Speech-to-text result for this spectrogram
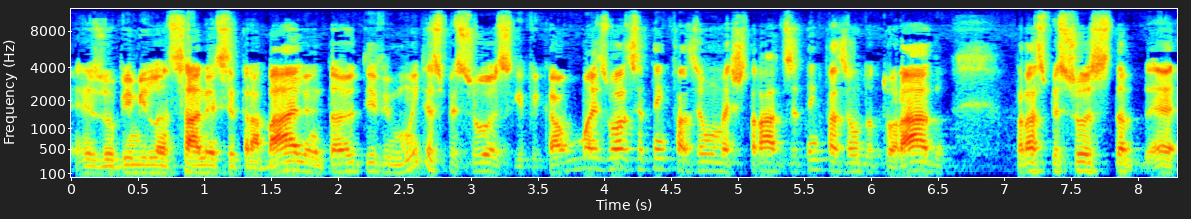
resolvi me lançar nesse trabalho, então eu tive muitas pessoas que ficavam, mas olha, você tem que fazer um mestrado, você tem que fazer um doutorado para as pessoas é,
